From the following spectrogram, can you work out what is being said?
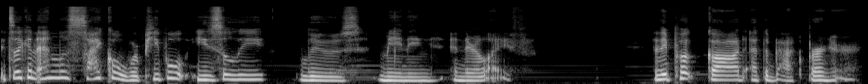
It's like an endless cycle where people easily lose meaning in their life. And they put God at the back burner.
